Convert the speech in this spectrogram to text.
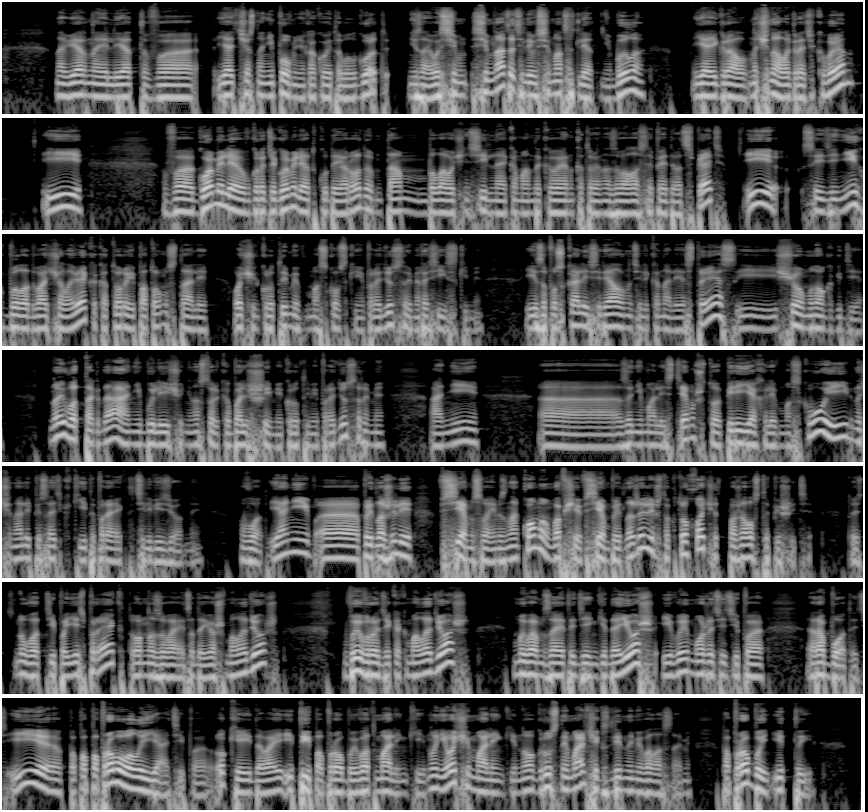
наверное, лет в... Я, честно, не помню, какой это был год. Не знаю, 8, 17 или 18 лет мне было. Я играл, начинал играть в КВН, и в Гомеле, в городе Гомеле, откуда я родом, там была очень сильная команда КВН, которая называлась «Опять 25», и среди них было два человека, которые потом стали очень крутыми московскими продюсерами, российскими, и запускали сериалы на телеканале СТС и еще много где. Ну и вот тогда они были еще не настолько большими крутыми продюсерами, они э, занимались тем, что переехали в Москву и начинали писать какие-то проекты телевизионные. Вот. И они э, предложили всем своим знакомым, вообще всем предложили, что кто хочет, пожалуйста, пишите. То есть, ну вот, типа, есть проект, он называется «Даешь молодежь». Вы вроде как молодежь, мы вам за это деньги даешь, и вы можете, типа, работать. И попробовал и я, типа, окей, давай, и ты попробуй, вот маленький, ну не очень маленький, но грустный мальчик с длинными волосами. Попробуй и ты.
